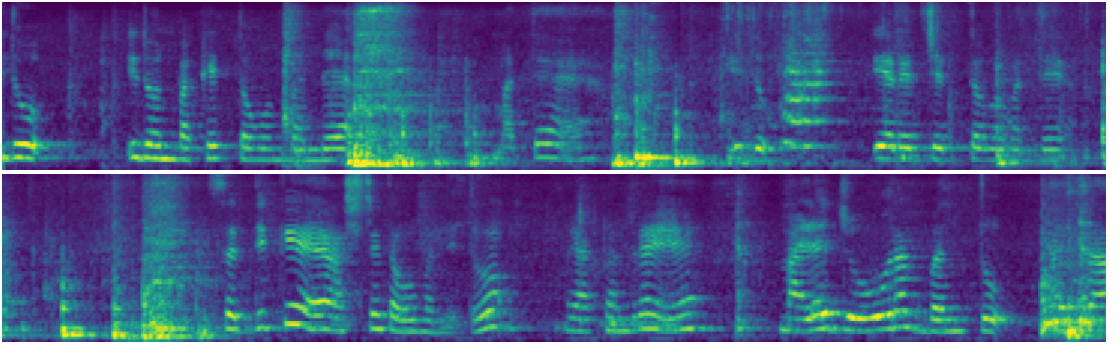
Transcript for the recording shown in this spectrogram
ಇದು, ಇದೊಂದು ಬಕೆಟ್ ತೊಗೊಂಡು ಬಂದೆ ಮತ್ತು ಇದು ಎರಡು ಜಗ್ ತೊಗೊಬಂದೆ. ಸದ್ಯಕ್ಕೆ ಅಷ್ಟೇ ತೊಗೊಬಂದಿದ್ದು. ಯಾಕಂದರೆ ಮಳೆ ಜೋರಾಗಿ ಬಂತು, ಆಯಿತಾ?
